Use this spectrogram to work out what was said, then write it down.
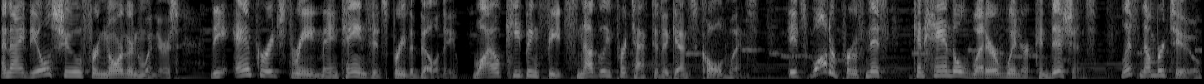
An ideal shoe for northern winters, the Anchorage 3 maintains its breathability while keeping feet snugly protected against cold winds. Its waterproofness can handle wetter winter conditions. List number 2.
